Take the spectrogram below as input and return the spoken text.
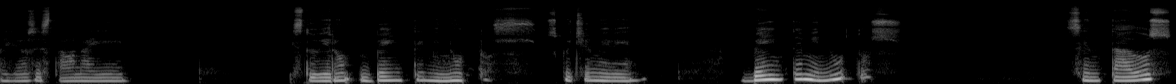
Ellos estaban ahí. Estuvieron 20 minutos. Escúchenme bien. 20 minutos sentados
